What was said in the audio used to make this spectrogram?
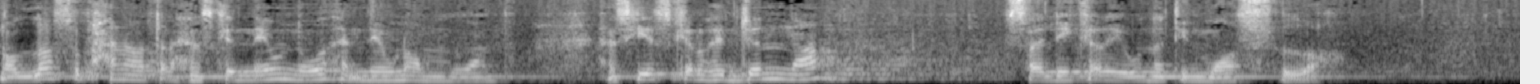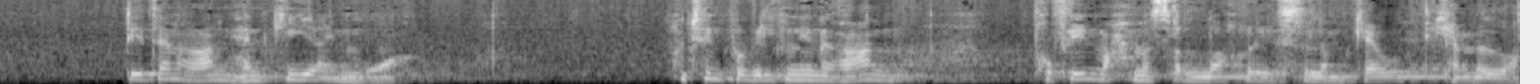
Når Allah subhanahu wa ta'ala, han skal nævne noget, han nævner om moren. Han siger, skal du have Jannah, så ligger det under din mors fødder. Det er den rang, han giver en mor. Og tænk på, hvilken en rang profet Muhammad sallallahu alaihi wasallam gav de her mødre.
